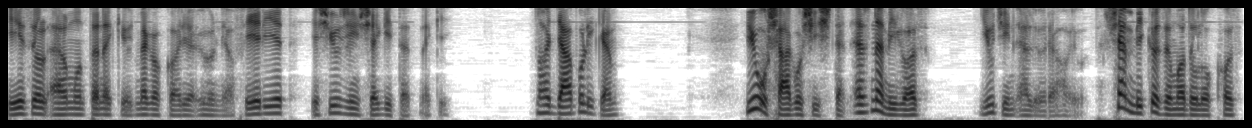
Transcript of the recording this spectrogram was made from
Hézöl elmondta neki, hogy meg akarja ölni a férjét, és Eugene segített neki. Nagyjából igen. Jóságos Isten, ez nem igaz! Eugene előrehajolt. Semmi közöm a dologhoz.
